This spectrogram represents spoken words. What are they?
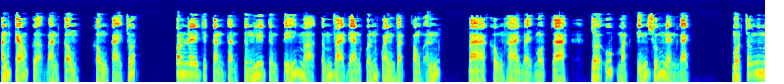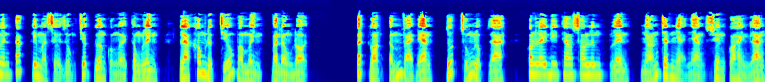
Hắn kéo cửa ban công, không cài chốt. Con lây thì cẩn thận từng ly từng tí mở tấm vải đen quấn quanh vật phong ấn 30271 ra, rồi úp mặt kính xuống nền gạch. Một trong những nguyên tắc khi mà sử dụng chiếc gương của người thông linh là không được chiếu vào mình và đồng đội. Cất gọn tấm vải đen, rút súng lục ra, con lây đi theo sau lưng lên, nhón chân nhẹ nhàng xuyên qua hành lang,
